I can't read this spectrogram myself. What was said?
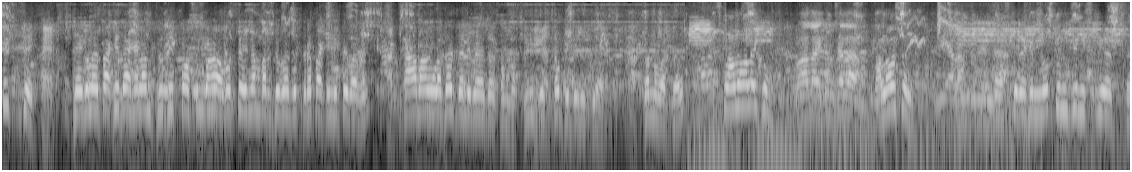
Six six হ্যাঁ। যেগুলো পাখি দেখালাম যদি পছন্দ হয় অবশ্যই এই নাম্বার যোগাযোগ করে পাখি নিতে পারবেন। সারা বাংলাদেশ ডেলিভারি দেওয়া সম্ভব। নিজস্ব ভিডিও হবে ধন্যবাদ ভাই। আসসালামু আলাইকুম। ওয়ালাইকুম সালাম। ভালো আছেন? জি আলহামদুলিল্লাহ। আজকে দেখেন নতুন জিনিস নিয়ে আসছে।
